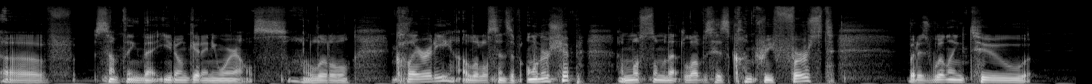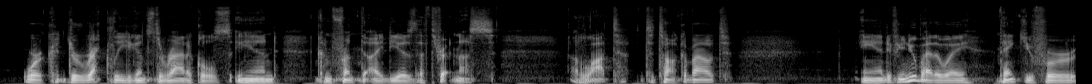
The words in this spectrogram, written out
of something that you don't get anywhere else. A little clarity, a little sense of ownership, a Muslim that loves his country first, but is willing to work directly against the radicals and confront the ideas that threaten us. A lot to talk about. And if you're new, by the way, thank you for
